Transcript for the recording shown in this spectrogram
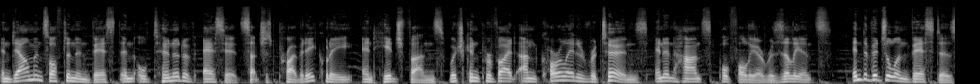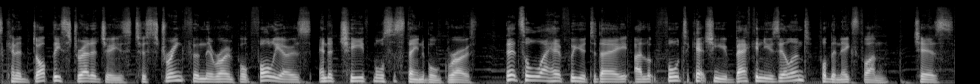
endowments often invest in alternative assets such as private equity and hedge funds, which can provide uncorrelated returns and enhance portfolio resilience. Individual investors can adopt these strategies to strengthen their own portfolios and achieve more sustainable growth. That's all I have for you today. I look forward to catching you back in New Zealand for the next one. Cheers.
